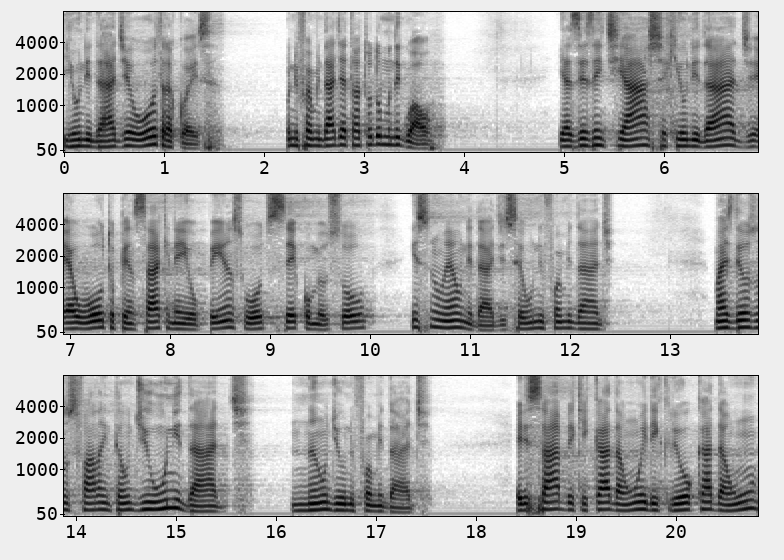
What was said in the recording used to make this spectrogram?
e unidade é outra coisa. Uniformidade é estar todo mundo igual. E às vezes a gente acha que unidade é o outro pensar que nem eu penso, o outro ser como eu sou. Isso não é unidade, isso é uniformidade. Mas Deus nos fala então de unidade, não de uniformidade. Ele sabe que cada um, ele criou cada um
